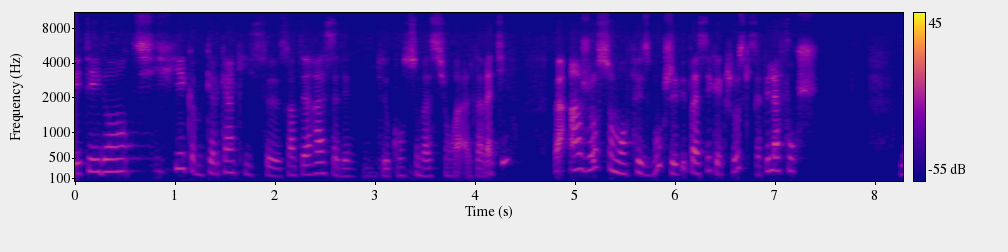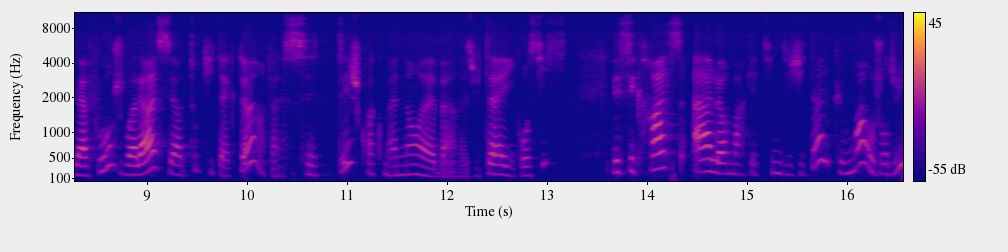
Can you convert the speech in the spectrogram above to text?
été identifiée comme quelqu'un qui s'intéresse à des de consommation alternative, bah un jour sur mon Facebook, j'ai vu passer quelque chose qui s'appelait La Fourche. La Fourche, voilà, c'est un tout petit acteur. Enfin, c'était, je crois que maintenant, euh, ben, résultat, ils grossissent. Mais c'est grâce à leur marketing digital que moi, aujourd'hui,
